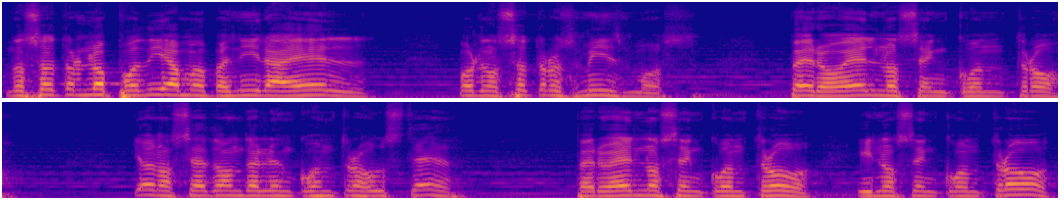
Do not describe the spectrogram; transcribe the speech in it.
Nosotros no podíamos venir a Él por nosotros mismos, pero Él nos encontró. Yo no sé dónde lo encontró usted pero Él nos encontró y nos encontró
